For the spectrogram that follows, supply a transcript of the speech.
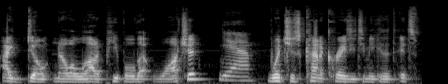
I don't know a lot of people that watch it, yeah, which is kind of crazy to me because it, it's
